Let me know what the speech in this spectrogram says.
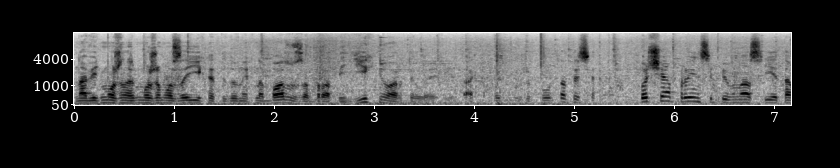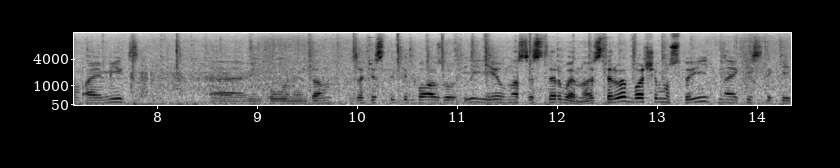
навіть можна, можемо заїхати до них на базу, забрати їхню артилерію, так, і потім вже повертатися. Хоча, в принципі, в нас є там AMX, е, він повинен там захистити базу, і є у нас СТРВ. Ну, СТРВ бачимо стоїть на якійсь такій е,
